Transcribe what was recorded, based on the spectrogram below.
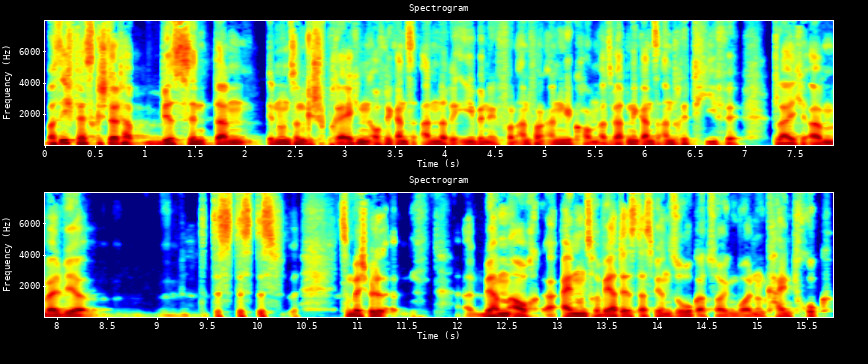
was ich festgestellt habe, wir sind dann in unseren Gesprächen auf eine ganz andere Ebene von Anfang an gekommen. Also wir hatten eine ganz andere Tiefe gleich, ähm, weil wir das, das, das zum Beispiel wir haben auch, ein unserer Werte ist, dass wir einen Sog erzeugen wollen und keinen Druck.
